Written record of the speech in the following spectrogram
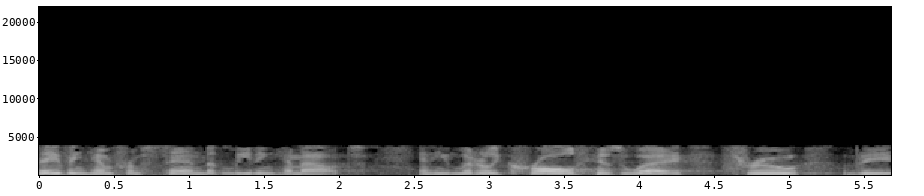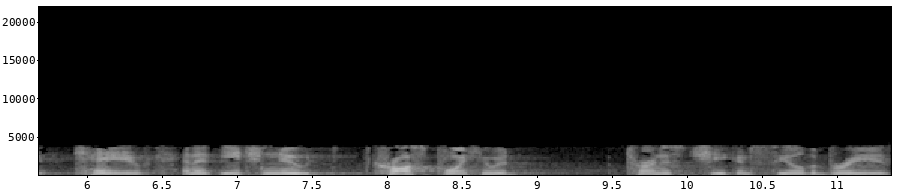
saving him from sin, but leading him out. And he literally crawled his way through the cave, and at each new cross point, he would turn his cheek and feel the breeze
